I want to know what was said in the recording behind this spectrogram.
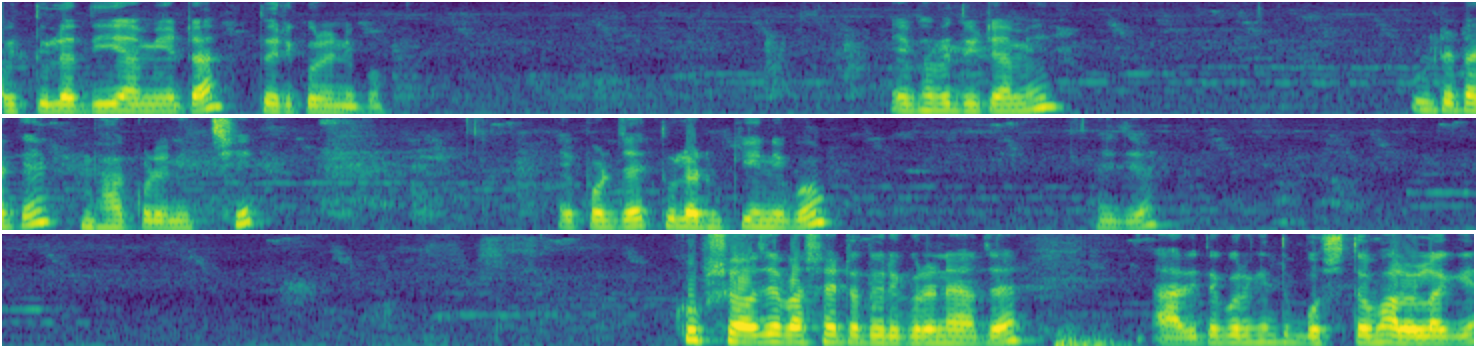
ওই তুলা দিয়ে আমি এটা তৈরি করে নেব। এইভাবে দুইটা আমি উল্টোটাকে ভাগ করে নিচ্ছি। এই পর্যায়ে তুলা ঢুকিয়ে নিব। এই যে। খুব সহজে বাসায় এটা তৈরি করে নেওয়া যায়। আর এতে করে কিন্তু বসতেও ভালো লাগে।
